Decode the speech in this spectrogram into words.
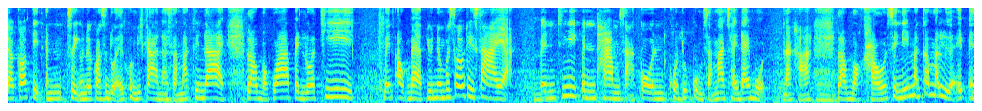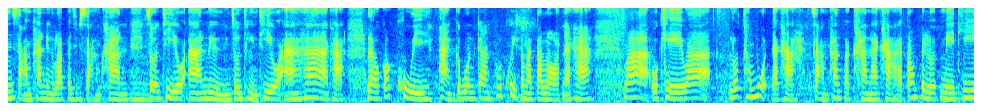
แล้วก็ติดอันสิ่งอำนวยความสะดวกให้คนพิการนะสามารถขึ้นได้ เราบอกว่าเป็นรถที่เป็นออกแบบ universal design อะเป็นที่เป็นไทม์สากลคนทุกกลุ่มสามารถใช้ได้หมดนะคะ เราบอกเขาสิ่งนี้มันก็มาเหลือไอ้เป็น 3,183 คันจน TOR 1 จนถึง TOR 5 ค่ะ เราก็คุยผ่านกระบวนการพูดคุยกันมาตลอดนะคะ ว่าโอเคว่ารถทั้งหมดอะค่ะ3,000กว่าคันนะคะต้องเป็นรถเมล์ที่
